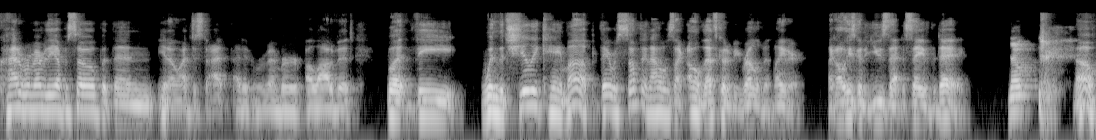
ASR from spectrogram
kind of remember the episode, but then you know, I just I, I didn't remember a lot of it. But the when the chili came up, there was something I was like, oh, that's going to be relevant later. Like, oh, he's going to use that to save the day. Nope. No,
